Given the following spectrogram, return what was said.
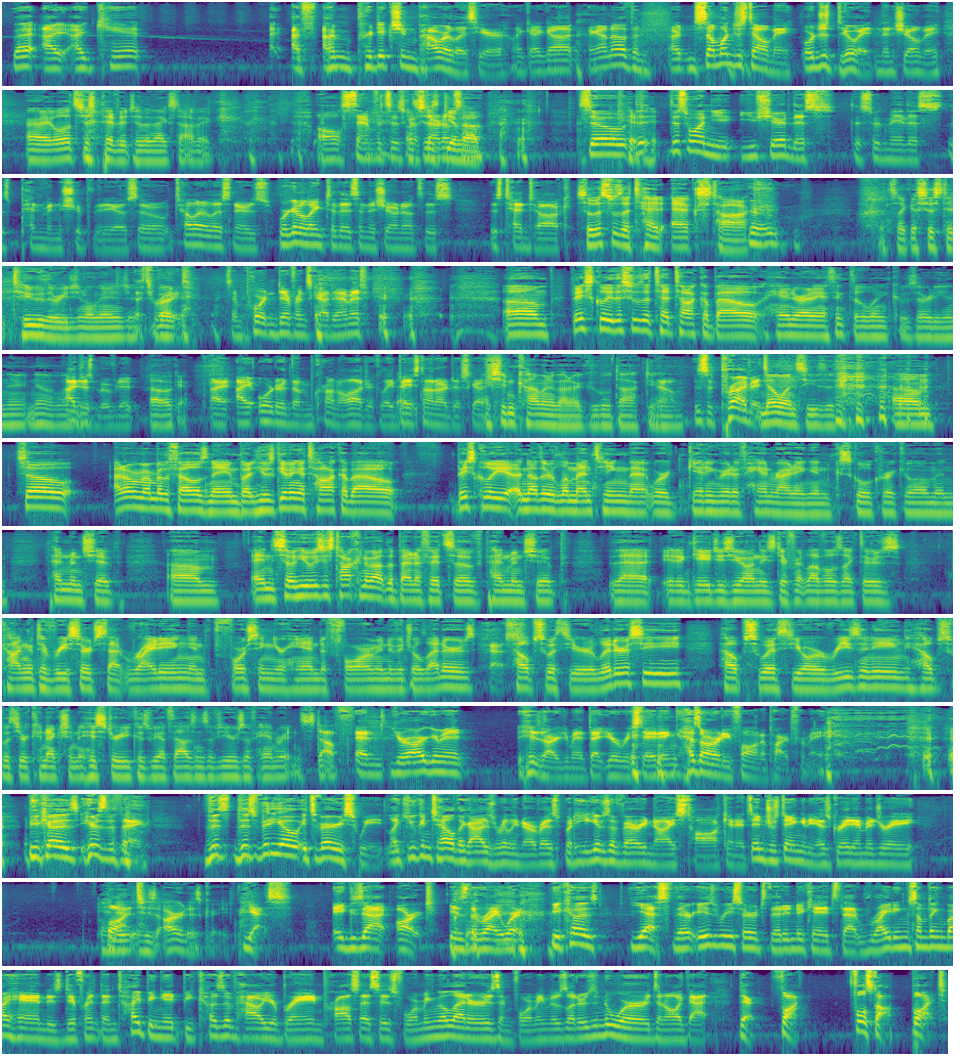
But I, I can't. I, am prediction powerless here. Like I got, I got nothing. I, someone just tell me, or just do it and then show me. All right, well, let's just pivot to the next topic. All San Francisco Let's give up. So th- this one, you you shared this this with me this this penmanship video. So tell our listeners, we're going to link to this in the show notes. This this TED talk. So this was a TEDx talk. It's like assistant to the regional manager. That's right. It's an important difference. God damn it. basically, this was a TED talk about handwriting. I think the link was already in there. No, I just moved it. Oh, okay. I, I ordered them chronologically based on our discussion. I shouldn't comment about our Google Doc, dude. no, this is private. No one sees it. um, so I don't remember the fellow's name, but he was giving a talk about basically another lamenting that we're getting rid of handwriting in school curriculum and penmanship. Um, and so he was just talking about the benefits of penmanship that it engages you on these different levels. Like there's cognitive research that writing and forcing your hand to form individual letters Yes. helps with your literacy, helps with your reasoning, helps with your connection to history because we have thousands of years of handwritten stuff. And your argument, his argument that you're restating, has already fallen apart for me. because here's the thing. This this video, it's very sweet. Like you can tell the guy's really nervous, but he gives a very nice talk and it's interesting and he has great imagery. And But- his, his art is great. Yes. Exact art is the right word. Because, yes, there is research that indicates that writing something by hand is different than typing it because of how your brain processes forming the letters and forming those letters into words and all like that. There, fine. Full stop. But,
